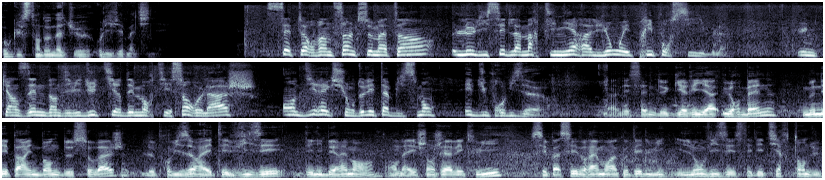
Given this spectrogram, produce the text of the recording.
Augustin Donadieu, Olivier Matinet. 7h25 ce matin, le lycée de la Martinière à Lyon est pris pour cible. Une quinzaine d'individus tirent des mortiers sans relâche en direction de l'établissement et du proviseur. Des scènes de guérilla urbaine menées par une bande de sauvages. Le proviseur a été visé délibérément. On a échangé avec lui. C'est passé vraiment à côté de lui. Ils l'ont visé. C'était des tirs tendus.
